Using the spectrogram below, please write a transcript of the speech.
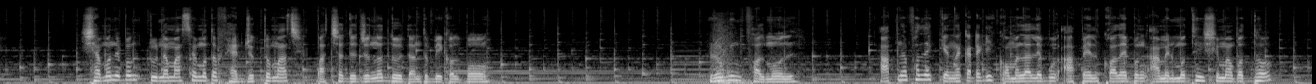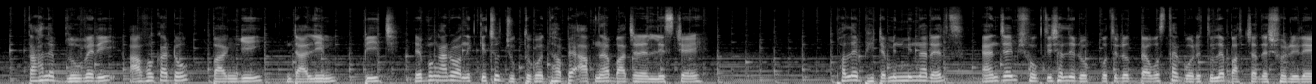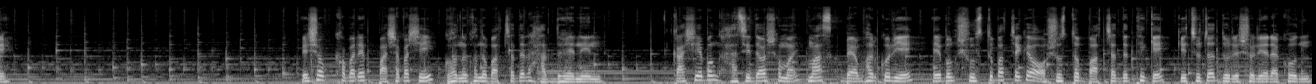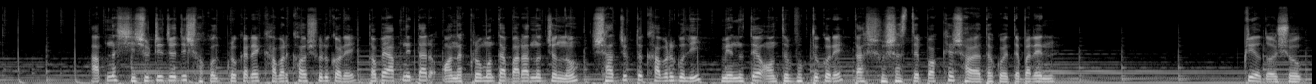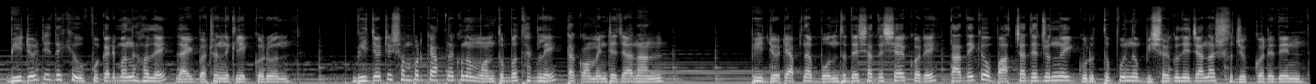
স্যামন এবং টুনা মাছের মতো ফ্যাটযুক্ত মাছ বাচ্চাদের জন্য দুর্দান্ত বিকল্প। রঙিন ফলমূল। আপনার ফলে কেনাকাটা কি কমলা লেবু, আপেল, কলা এবং আমের মধ্যেই সীমাবদ্ধ? তাহলে ব্লুবেরি আভোকাডো বাঙ্গি, ডালিম, পিচ এবং আরও অনেক কিছু যুক্ত করতে হবে আপনার বাজারের লিস্টে। ফলে ভিটামিন, মিনারেলস অ্যানজাইম শক্তিশালী রোগ প্রতিরোধ ব্যবস্থা গড়ে তুলে বাচ্চাদের শরীরে। এসব খাবারের পাশাপাশি ঘন ঘন বাচ্চাদের হাত ধুয়ে নিন। কাশি এবং হাসি দেওয়ার সময় মাস্ক ব্যবহার করিয়ে এবং সুস্থ বাচ্চাকে অসুস্থ বাচ্চাদের থেকে কিছুটা দূরে সরিয়ে রাখুন। আপনার শিশুটি যদি সকল প্রকারের খাবার খাওয়া শুরু করে, তবে আপনি তার অনাক্রমতা বাড়ানোর জন্য স্বাদযুক্ত খাবারগুলি মেনুতে অন্তর্ভুক্ত করে তার সুস্বাস্থ্যের পক্ষে সহায়তা করতে পারেন। প্রিয় দর্শক, ভিডিওটি দেখে উপকারী মনে হলে লাইক বাটনে ক্লিক করুন। ভিডিওটি সম্পর্কে আপনার কোনো মন্তব্য থাকলে তা কমেন্টে জানান। ভিডিওটি আপনার বন্ধুদের সাথে শেয়ার করে তাদেরকেও বাচ্চাদের জন্য এই গুরুত্বপূর্ণ বিষয়গুলি জানার সুযোগ করে দিন।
